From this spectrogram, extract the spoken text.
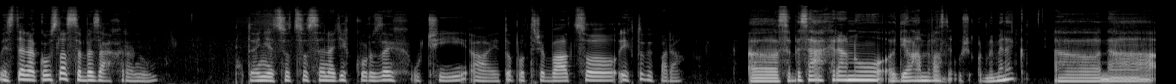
Vy jste nakousla sebezáchranu. To je něco, co se na těch kurzech učí a je to potřeba. Co, jak to vypadá? Eh, sebezáchranu děláme vlastně už od miminek eh, na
